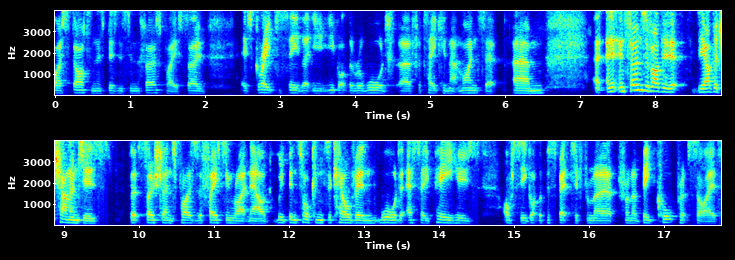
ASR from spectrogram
by starting this business in the first place. So it's great to see that you, you got the reward uh, for taking that mindset. Um, in terms of other the other challenges that social enterprises are facing right now, we've been talking to Kelvin Ward at SAP, who's obviously got the perspective from a from a big corporate side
